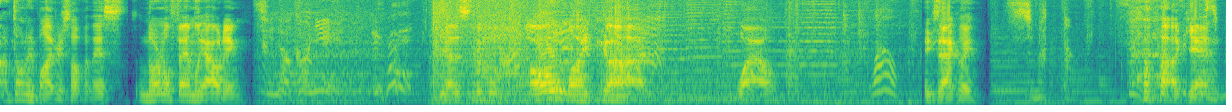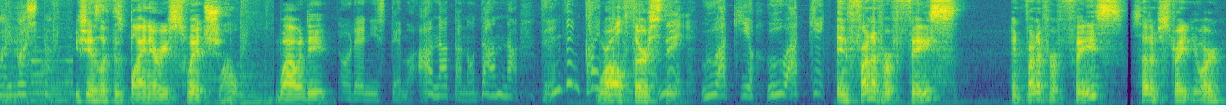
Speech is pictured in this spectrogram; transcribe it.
Oh, don't involve yourself in this. Normal family outing. Yeah, this is the bull. Oh my god! Wow. Wow. Exactly. Again. She has like this binary switch. Wow, indeed. We're all thirsty. In front of her face? In front of her face? Set him straight, Yor.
